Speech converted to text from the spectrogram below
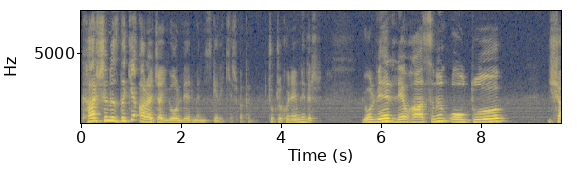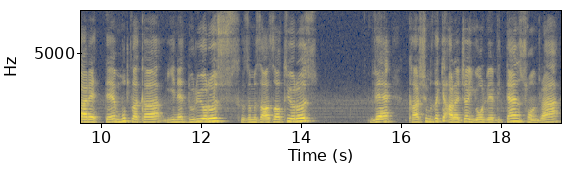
Karşınızdaki araca yol vermeniz gerekir. Bakın çok çok önemlidir. Yol ver levhasının olduğu işarette mutlaka yine duruyoruz. Hızımızı azaltıyoruz ve karşımızdaki araca yol verdikten sonra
